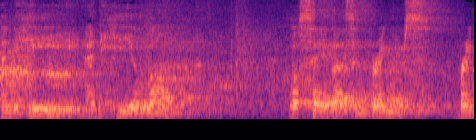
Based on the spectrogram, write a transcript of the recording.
And He and He alone will save us and bring, bring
